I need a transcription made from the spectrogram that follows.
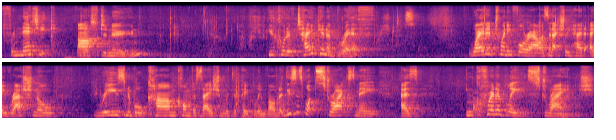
frenetic afternoon, you could have taken a breath, waited 24 hours and actually had a rational, reasonable, calm conversation with the people involved. This is what strikes me as incredibly strange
